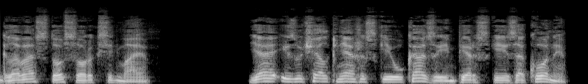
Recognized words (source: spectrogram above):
Глава 147. Я изучал княжеские указы, имперские законы,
